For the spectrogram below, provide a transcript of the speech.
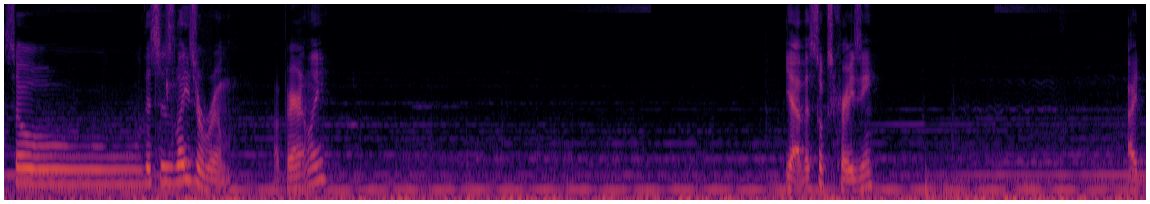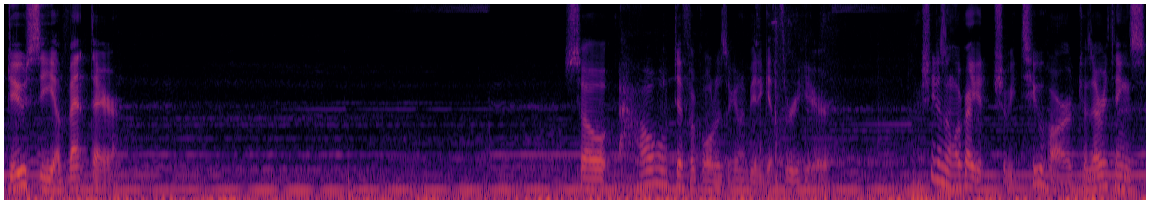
So, this is laser room, apparently. Yeah, this looks crazy. I do see a vent there. So, how difficult is it going to be to get through here? Actually, doesn't look like it should be too hard because everything's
